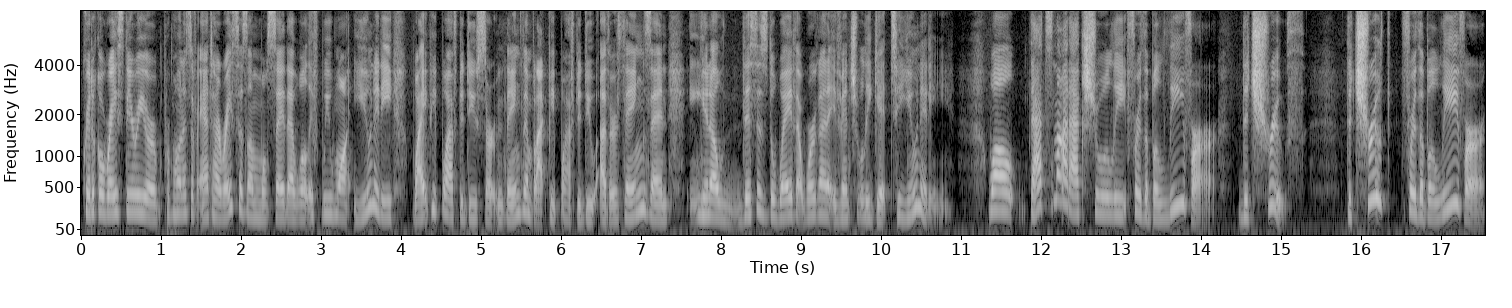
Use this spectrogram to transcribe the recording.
critical race theory or proponents of anti-racism will say that well if we want unity white people have to do certain things and black people have to do other things. And you know this is the way that we're going to eventually get to unity. Well that's not actually for the believer the truth. The truth for the believer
